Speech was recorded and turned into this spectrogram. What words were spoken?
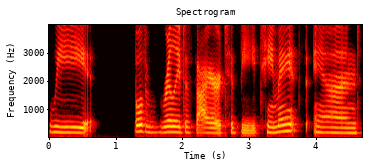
we both really desire to be teammates and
